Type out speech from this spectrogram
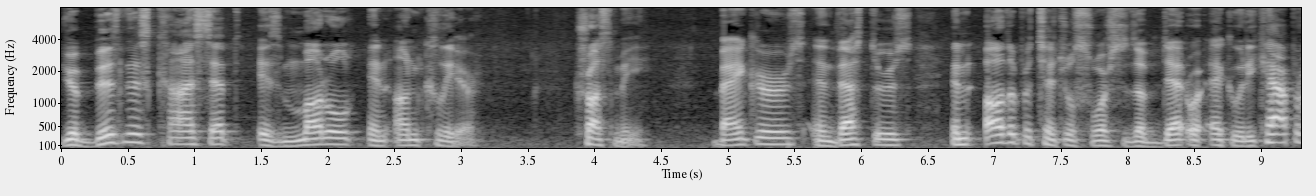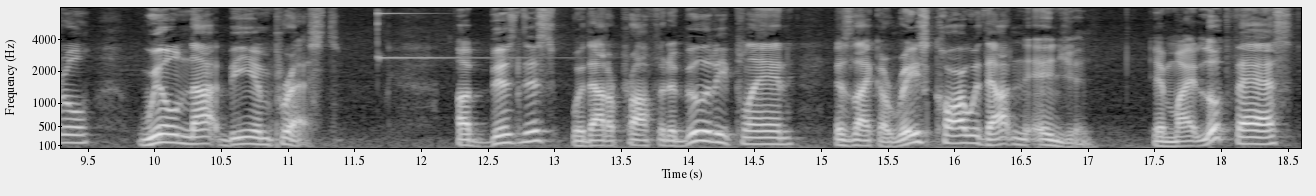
your business concept is muddled and unclear. Trust me, bankers, investors, and other potential sources of debt or equity capital will not be impressed. A business without a profitability plan is like a race car without an engine. It might look fast,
